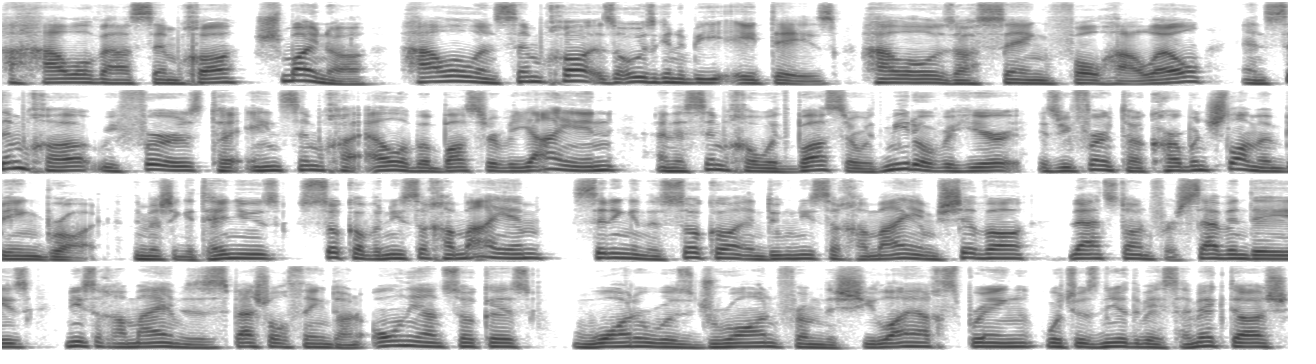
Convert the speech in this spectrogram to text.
Hahalal v'asimcha, Shmaina. Hallel and Simcha is always going to be eight days. Hallel is us saying full Hallel, and Simcha refers to Ein Simcha El Basar V'yayin, and the Simcha with basar, with meat over here, is referring to a korban shlama being brought. The Mishnah continues, Sukkah v'nisach hamayim, sitting in the sukkah and doing nisach hamayim shiva, that's done for seven days. Nisach hamayim is a special thing done only on sukkahs. Water was drawn from the Shiloach spring, which was near the Beis Hamikdash,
